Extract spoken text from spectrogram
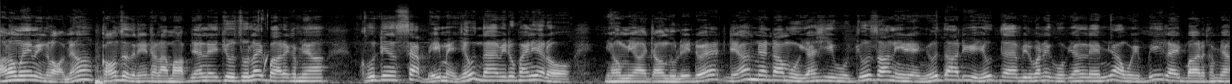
အားလုံးပဲမင်္ဂလာပါဗျာကောင်းတဲ့သတင်းဌာနမှာပြန်လဲကြိုဆိုလိုက်ပါရခင်ဗျာကိုတင်ဆက်ပေးမယ်ရုပ်သံဗီဒီယိုဖိုင်လေးကတော့မြောင်မြအကြောင်းသူလေးတွေတရားမျှတမှုရရှိဖို့ကြိုးစားနေတဲ့မျိုးသားတွေရုပ်သံဗီဒီယိုဖိုင်လေးကိုပြန်လဲမျှဝေပေးလိုက်ပါရခင်ဗျာ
